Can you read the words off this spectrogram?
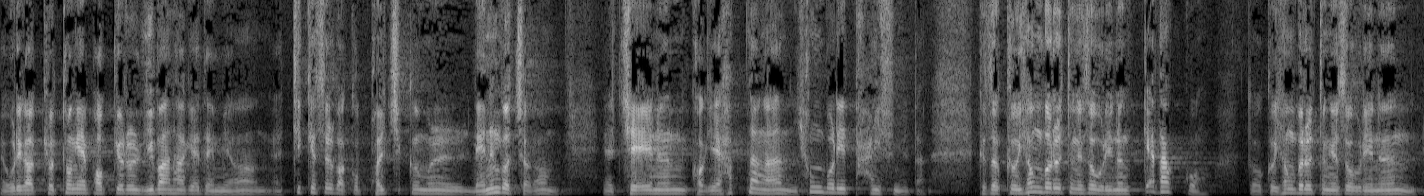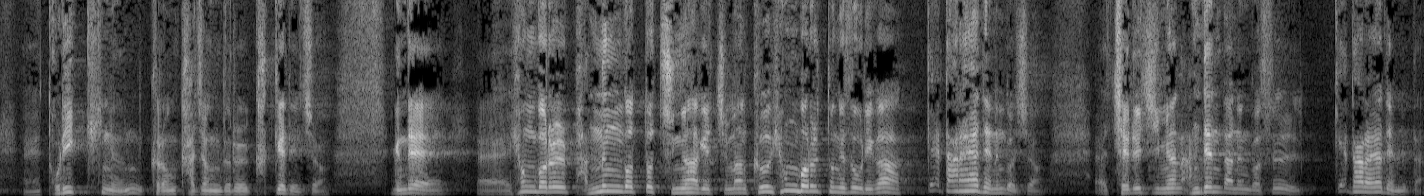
우리가 교통의 법규를 위반하게 되면 티켓을 받고 벌칙금을 내는 것처럼 예, 죄에는 거기에 합당한 형벌이 다 있습니다. 그래서 그 형벌을 통해서 우리는 깨닫고 또 그 형벌을 통해서 우리는 예, 돌이키는 그런 가정들을 갖게 되죠. 근데 형벌을 받는 것도 중요하겠지만 그 형벌을 통해서 우리가 깨달아야 되는 거죠. 죄를 지면 안 된다는 것을 깨달아야 됩니다.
